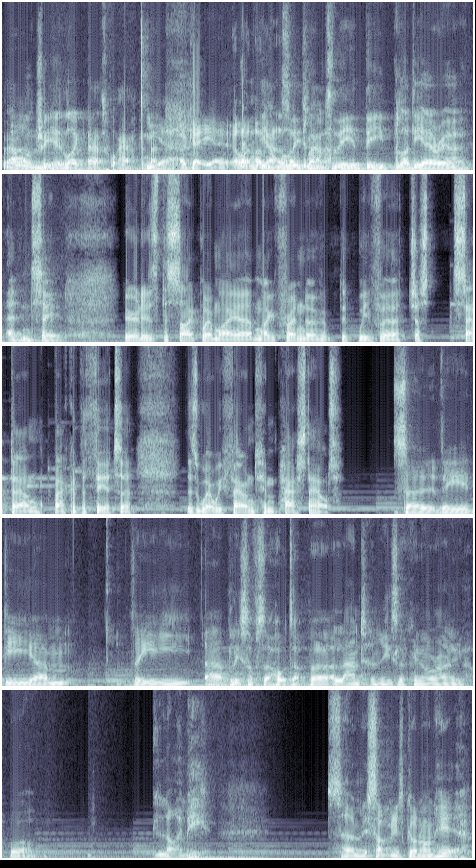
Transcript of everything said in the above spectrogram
well, we'll treat it like that's what happened. Then. Um, Yeah. Okay. Yeah. And yeah, we'll lead him out to the, the bloody area and say, "Here it is, the site where my uh, my friend uh, that we've uh, just sat down back at the theatre. This is where we found him, passed out." So the the um, the uh, police officer holds up a, a lantern and he's looking all around and goes, Whoa, blimey. Certainly something's gone on here.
